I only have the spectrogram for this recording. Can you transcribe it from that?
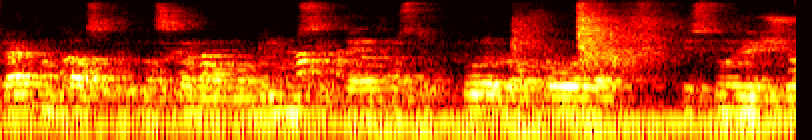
Проектна транспортна схема мобільності та інфраструктури враховує існуючу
